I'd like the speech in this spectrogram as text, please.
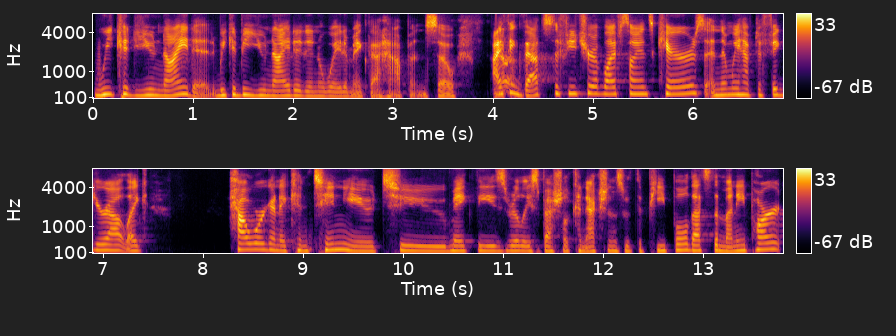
we could united. We could be united in a way to make that happen. So yeah. I think that's the future of life science cares. And then we have to figure out like how we're going to continue to make these really special connections with the people. That's the money part.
